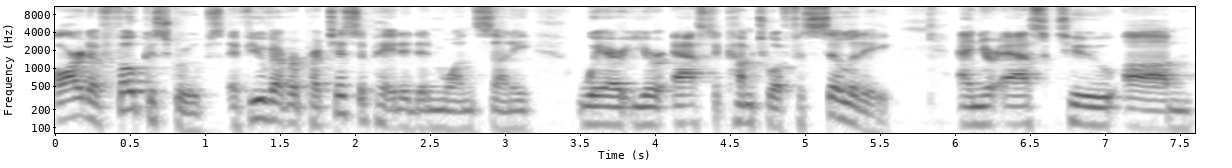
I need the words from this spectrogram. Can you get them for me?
art of focus groups, if you've ever participated in one, Sonny, where you're asked to come to a facility and you're asked to um,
